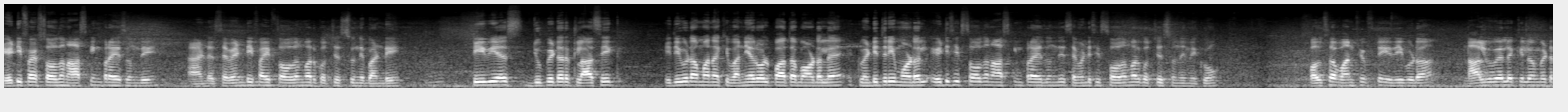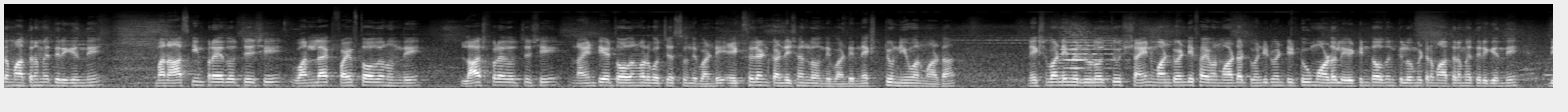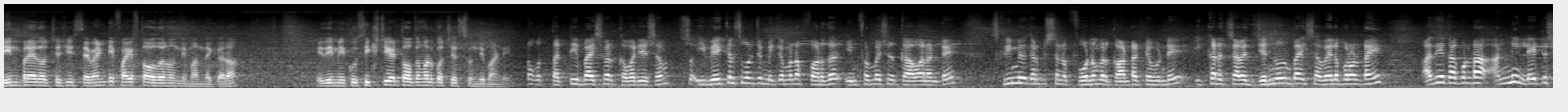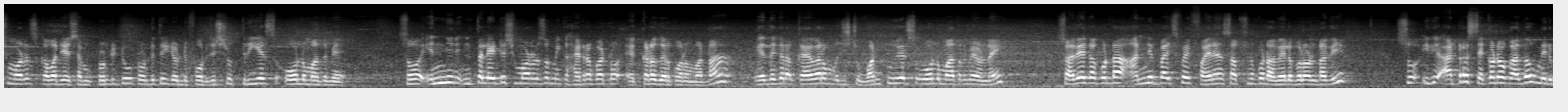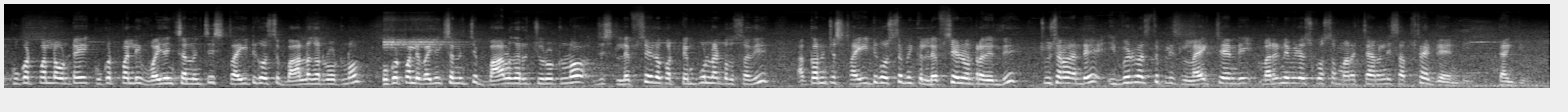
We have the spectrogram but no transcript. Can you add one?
eighty five thousand asking price ఉంది. అండ్ సెవెంటీ ఫైవ్ థౌసండ్ వరకు వచ్చేస్తుంది బండి. TVS Jupiter classic. ఇది కూడా మనకి వన్ ఇయర్ ఓల్డ్ పాత మోడలే. Twenty three model eighty six thousand asking price ఉంది. సెవెంటీ సిక్స్ థౌసండ్ వరకు వచ్చేస్తుంది మీకు. పల్సర్ వన్ ఫిఫ్టీ ఇది కూడా. నాలుగు వేల కిలోమీటర్ మాత్రమే తిరిగింది. మన ఆస్కింగ్ ప్రైస్ వచ్చేసి వన్ ల్యాక్ ఫైవ్ థౌసండ్ ఉంది. లాస్ట్ ప్రైస్ వచ్చేసి నైంటీ ఎయిట్ థౌసండ్ వరకు వచ్చేస్తుంది బండి. ఎక్సలెంట్ కండిషన్లో ఉంది బండి. నెక్స్ట్ టు న్యూ అనమాట నెక్స్ట్ బండి మీరు చూడొచ్చు షైన్ వన్ ట్వంటీ ఫైవ్ అనమాట twenty twenty two model eighteen thousand kilometre మాత్రమే తిరిగింది. దీని ప్రైస్ వచ్చేసి సెవెంటీ ఫైవ్ థౌసండ్ ఉంది మన దగ్గర. ఇది మీకు సిక్స్టీ ఎయిట్ థౌసండ్ వరకు వచ్చేస్తుంది బండి. ఒక థర్టీ బైక్స్ వరకు కవర్ చేసాం సో ఈ వెహికల్స్ గురించి మీకు ఏమైనా ఫర్దర్ ఇన్ఫర్మేషన్ కావాలంటే స్క్రీన్ మీద కనిపిస్తున్న ఫోన్ నెంబర్ కాంటాక్ట్ అవ్వండి. ఇక్కడ చాలా జెన్యున్ బైక్స్ అవైలబుల్ ఉంటాయి. అదే కాకుండా అన్ని లేటెస్ట్ మోడల్స్ కవర్ చేసాం twenty two twenty three twenty four just three years old మాత్రమే. సో ఎన్ని ఇంత లేటెస్ట్ మోడల్స్ మీకు హైదరాబాద్లో ఎక్కడ దొరకవు అనమాట ఏ దగ్గర కేవలం just one two years old మాత్రమే ఉన్నాయి. సో అదే కాకుండా అన్ని బైక్స్పై ఫైనాన్స్ ఆప్షన్ కూడా అవైలబుల్ ఉంటుంది. సో ఇది అడ్రస్ ఎక్కడో కాదు మీరు కుకట్పల్లిలో ఉంటే కుకట్పల్లి వై జంక్షన్ నుంచి స్ట్రైట్గా వస్తే బాలనగర్ రోడ్లో కుకట్పల్లి వై జంక్షన్ నుంచి బాలనగర్ రోడ్లో జస్ట్ లెఫ్ట్ సైడ్ ఒక టెంపుల్ లాంటిది వస్తుంది. అక్కడ నుంచి స్ట్రైట్గా వస్తే మీకు లెఫ్ట్ సైడ్ ఉంటుంది ఇది. చూసారా అండి? ఈ వీడియో వస్తే ప్లీజ్ లైక్ చేయండి. మరిన్ని వీడియోస్ కోసం మన ఛానల్ని సబ్స్క్రైబ్ చేయండి. Thank you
